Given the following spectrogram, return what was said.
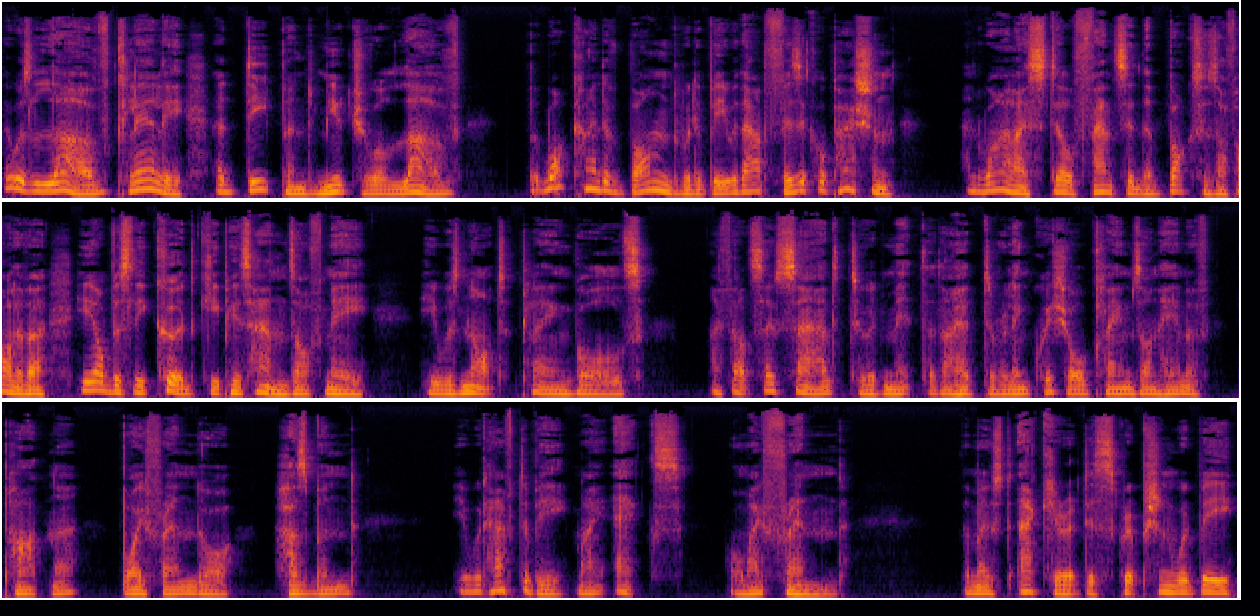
There was love, clearly, a deep and mutual love, but what kind of bond would it be without physical passion? and while I still fancied the boxers off Oliver, he obviously could keep his hands off me. He was not playing balls. I felt so sad to admit that I had to relinquish all claims on him of partner, boyfriend, or husband. It would have to be my ex or my friend. The most accurate description would be,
